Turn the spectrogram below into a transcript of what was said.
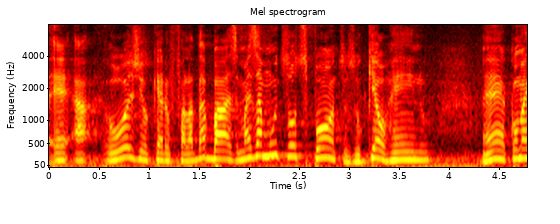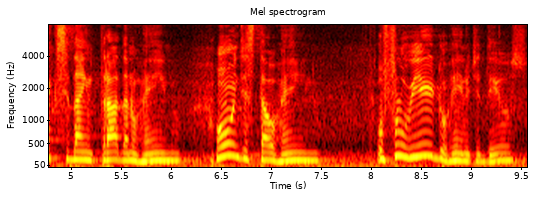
é, a, hoje eu quero falar da base, mas há muitos outros pontos. O que é o reino? Né? Como é que se dá a entrada no reino? Onde está o reino? O fluir do reino de Deus?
